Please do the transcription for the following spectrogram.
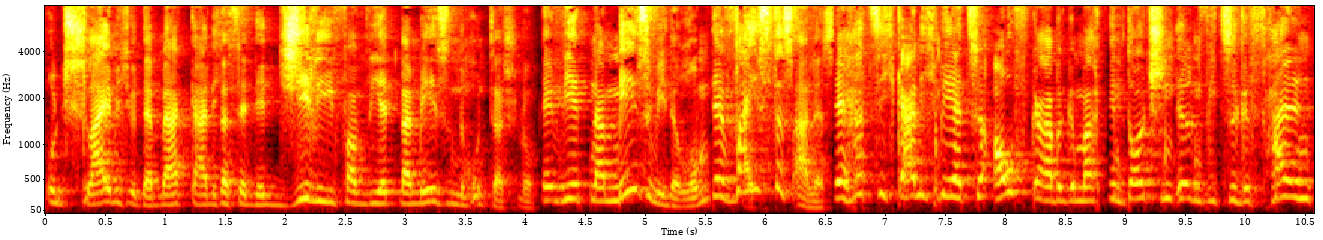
und schleimig und der merkt gar nicht, dass er den Chili vom Vietnamesen runterschluckt. Der Vietnamese wiederum, der weiß das alles. Der hat sich gar nicht mehr zur Aufgabe gemacht, dem Deutschen irgendwie zu gefallen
